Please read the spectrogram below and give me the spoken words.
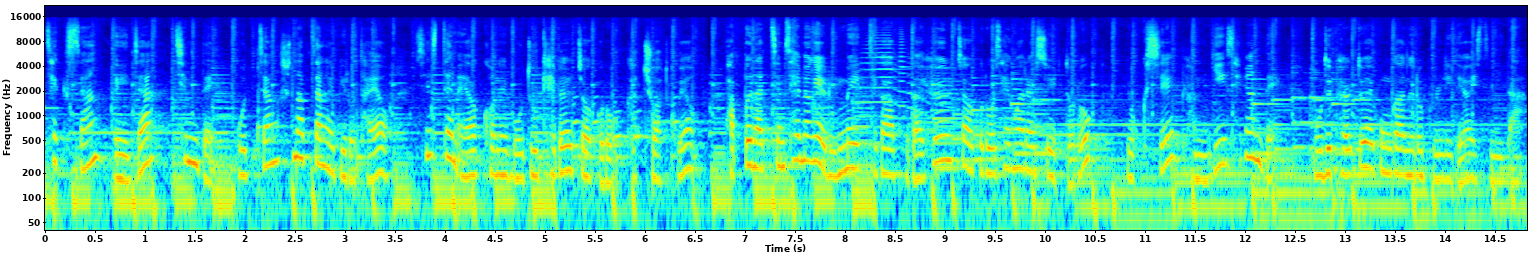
책상, 의자, 침대, 옷장, 수납장을 비롯하여 시스템 에어컨을 모두 개별적으로 갖추었고요. 바쁜 아침 3명의 룸메이트가 보다 효율적으로 생활할 수 있도록 욕실, 변기, 세면대 모두 별도의 공간으로 분리되어 있습니다.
